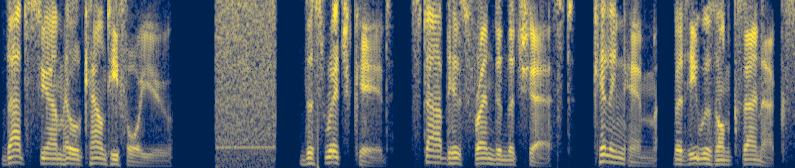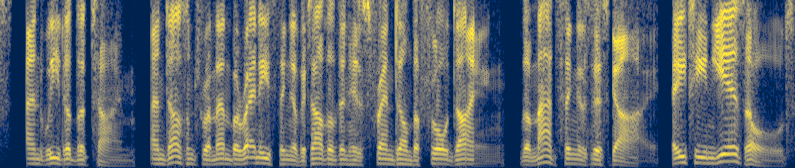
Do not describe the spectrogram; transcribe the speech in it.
That's Yamhill County for you. This rich kid stabbed his friend in the chest, killing him, but he was on Xanax and weed at the time and doesn't remember anything of it other than his friend on the floor dying. The mad thing is this guy, 18 years old,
